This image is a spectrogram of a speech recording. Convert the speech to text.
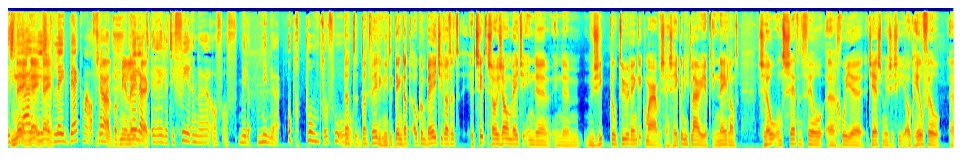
Is Nee, lui, nee, je nee. zegt laid back, maar of zijn Ja, wat meer laid back. relativerender of, of minder, minder opgepompt? Of hoe, dat, dat weet ik niet. Ik denk dat ook een beetje dat het... Het zit sowieso een beetje in de, in de muziekcultuur, denk ik. Maar we zijn zeker niet lui. Je hebt in Nederland zo ontzettend veel eh goede jazzmuzici. Ook heel veel eh,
